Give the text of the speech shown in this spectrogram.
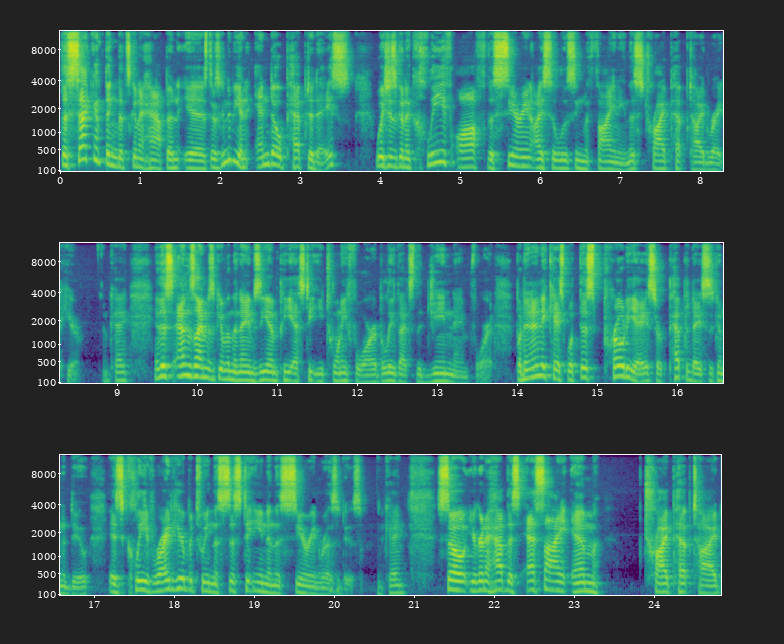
The second thing that's going to happen is there's going to be an endopeptidase, which is going to cleave off the serine isoleucine methionine, this tripeptide right here. Okay, and this enzyme is given the name ZMP-STE24. I believe that's the gene name for it. But in any case, what this protease or peptidase is going to do is cleave right here between the cysteine and the serine residues. Okay, so you're going to have this SIM tripeptide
